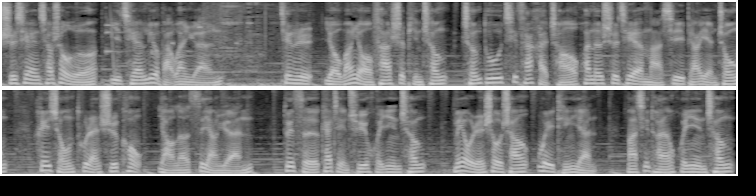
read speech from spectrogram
实现销售额一千六百万元。近日，有网友发视频称，成都七彩海潮欢乐世界马戏表演中，黑熊突然失控咬了饲养员。对此，该景区回应称，没有人受伤，未停演。马戏团回应称，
